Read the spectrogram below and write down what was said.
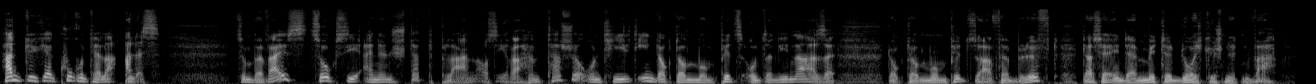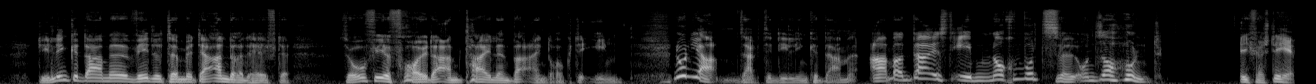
Handtücher, Kuchenteller, alles. Zum Beweis zog sie einen Stadtplan aus ihrer Handtasche und hielt ihn Dr. Mumpitz unter die Nase. Dr. Mumpitz sah verblüfft, dass er in der Mitte durchgeschnitten war. Die linke Dame wedelte mit der anderen Hälfte. So viel Freude am Teilen beeindruckte ihn. Nun ja, sagte die linke Dame, aber da ist eben noch Wutzel, unser Hund. Ich verstehe.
